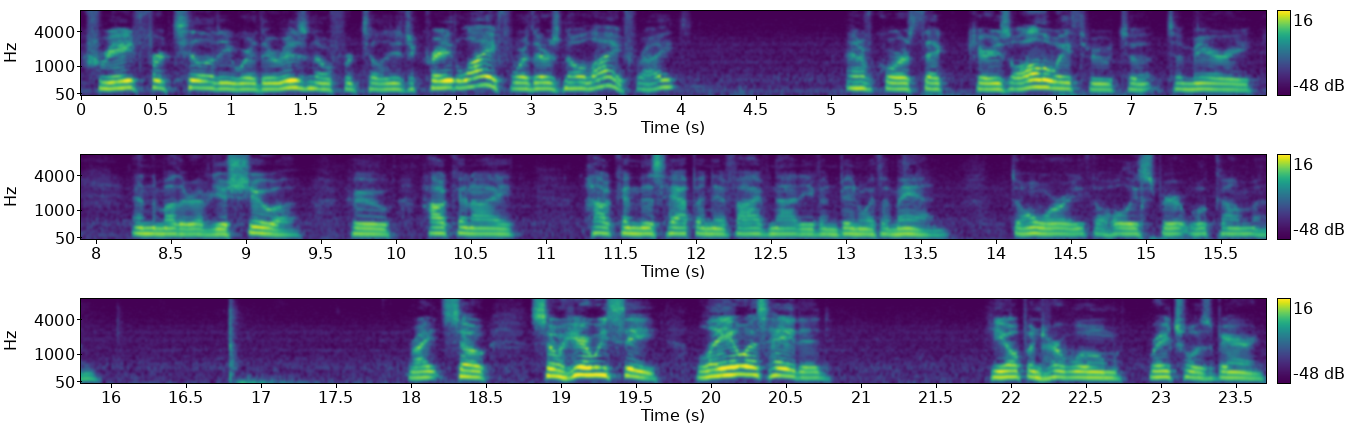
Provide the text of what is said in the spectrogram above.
create fertility where there is no fertility to create life where there's no life right? And of course that carries all the way through to, to Mary and the mother of Yeshua who how can I how can this happen if I've not even been with a man? Don't worry the Holy Spirit will come and right? So so here we see Leah was hated. He opened her womb. Rachel was barren.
